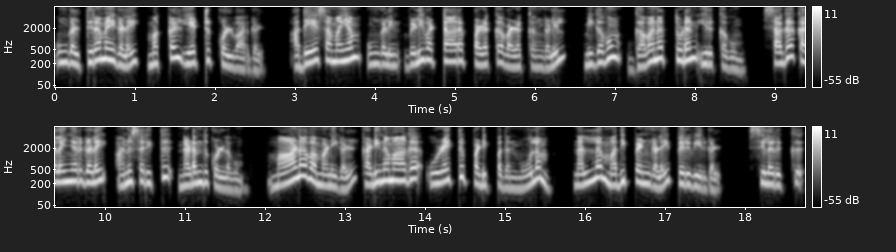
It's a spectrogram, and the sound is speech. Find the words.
உங்கள் திறமைகளை மக்கள் ஏற்றுக்கொள்வார்கள். அதே சமயம் உங்களின் வெளிவட்டாரப் பழக்க வழக்கங்களில் மிகவும் கவனத்துடன் இருக்கவும் சக கலைஞர்களை அனுசரித்து நடந்து கொள்ளவும். மாணவ மணிகள் கடினமாக உழைத்துப் படிப்பதன் மூலம் நல்ல மதிப்பெண்களை பெறுவீர்கள். சிலருக்கு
